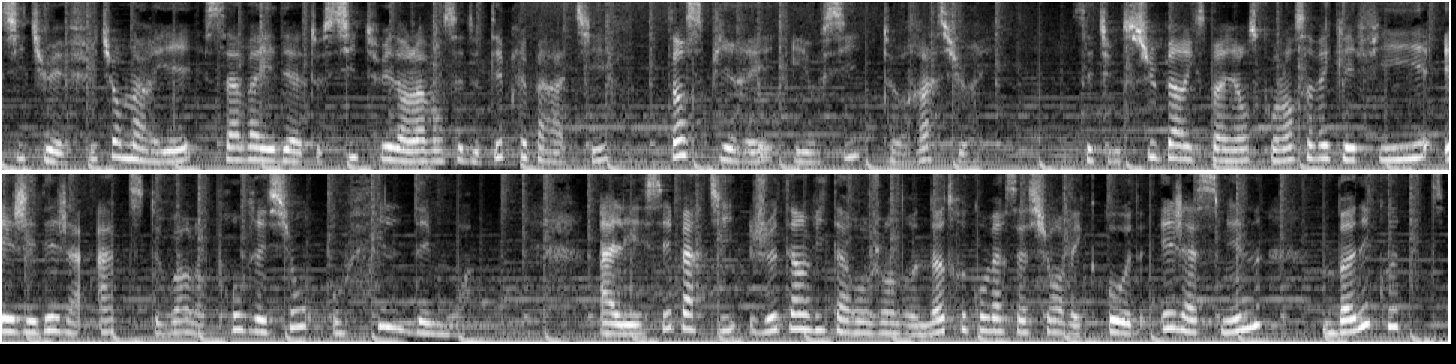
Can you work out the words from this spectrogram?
si tu es futur marié, ça va aider à te situer dans l'avancée de tes préparatifs, t'inspirer et aussi te rassurer. C'est une super expérience qu'on lance avec les filles et j'ai déjà hâte de voir leur progression au fil des mois. Allez, c'est parti, je t'invite à rejoindre notre conversation avec Aude et Jasmine. Bonne écoute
